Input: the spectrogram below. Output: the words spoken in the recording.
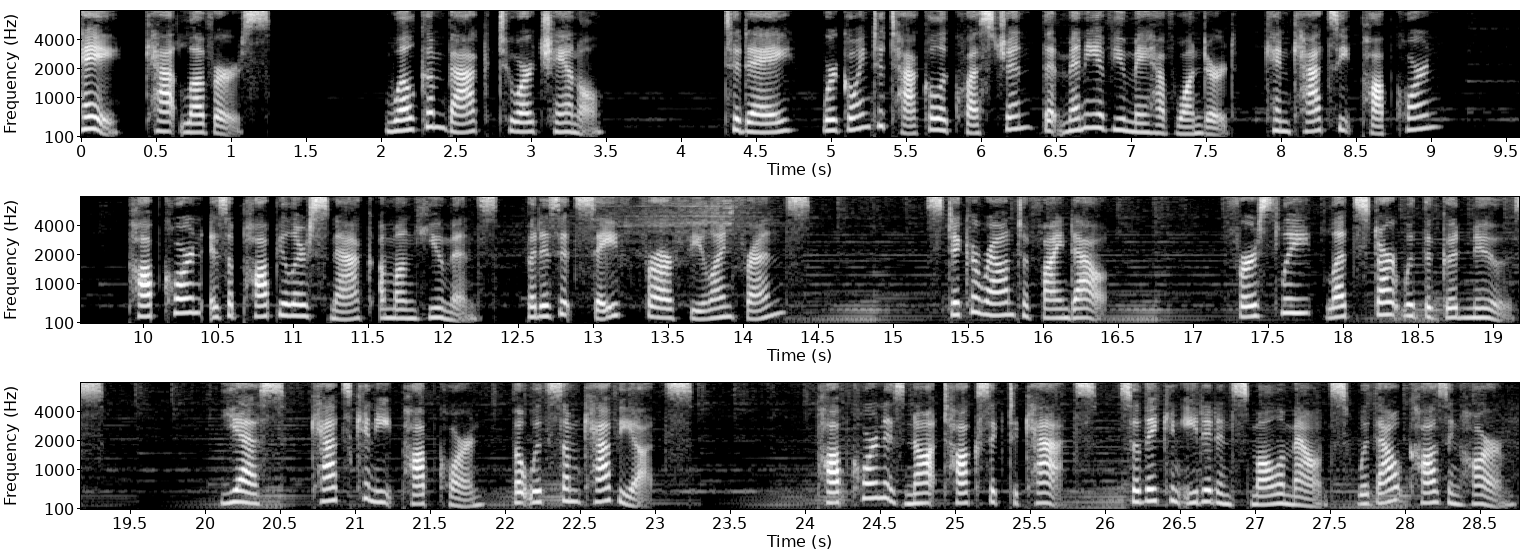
Hey, cat lovers. Welcome back to our channel. Today, we're going to tackle a question that many of you may have wondered, can cats eat popcorn? Popcorn is a popular snack among humans, but is it safe for our feline friends? Stick around to find out. Firstly, let's start with the good news. Yes, cats can eat popcorn, but with some caveats. Popcorn is not toxic to cats, so they can eat it in small amounts without causing harm.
